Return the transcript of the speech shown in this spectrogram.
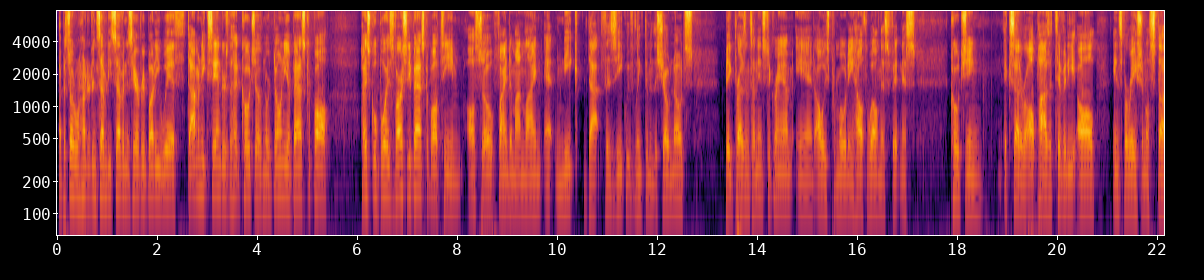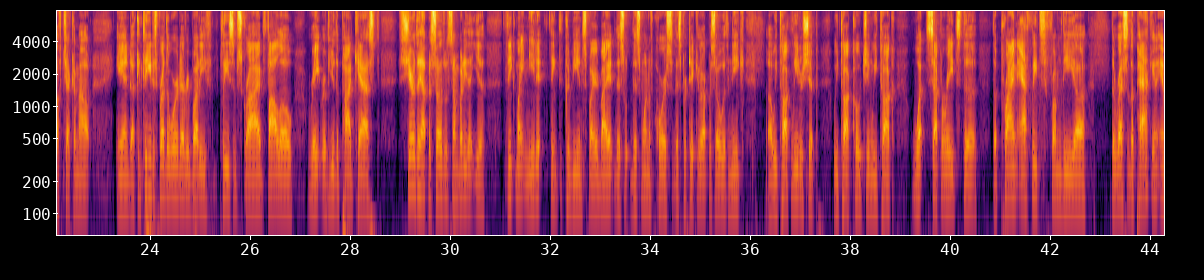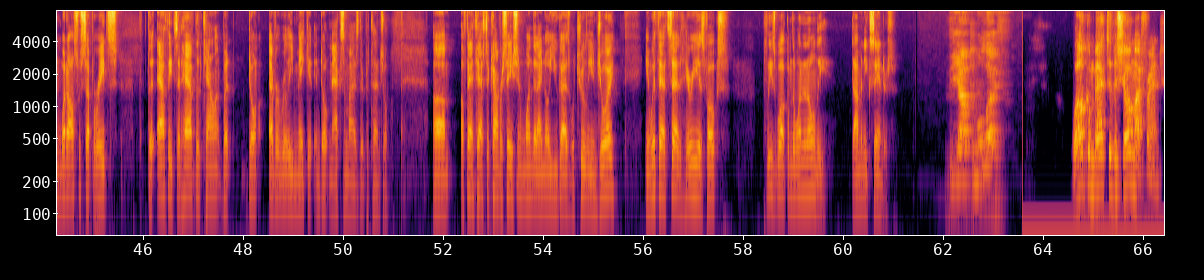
Episode 177 is here, everybody, with Dominique Sanders, the head coach of Nordonia basketball, high school boys varsity basketball team. Also, find him online at nique.physique. We've linked him in the show notes. Big presence on Instagram and always promoting health, wellness, fitness, coaching, etc. All positivity, all inspirational stuff. Check him out and uh, continue to spread the word, everybody. Please subscribe, follow, rate, review the podcast share the episodes with somebody that you think might need it, think could be inspired by it. This this one, of course, this particular episode with Nique, uh, we talk leadership, we talk coaching, we talk what separates the the prime athletes from the uh, the rest of the pack, and, and what also separates the athletes that have the talent but don't ever really make it and don't maximize their potential. Um, a fantastic conversation, one that I know you guys will truly enjoy. And with that said, here he is, folks please welcome the one and only Dominique Sanders. The Optimal Life. Welcome back to the show, my friend.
